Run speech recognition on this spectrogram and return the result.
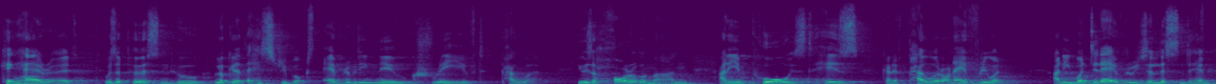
King Herod was a person who, looking at the history books, everybody knew craved power. He was a horrible man, and he imposed his kind of power on everyone. And he wanted everybody to listen to him.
